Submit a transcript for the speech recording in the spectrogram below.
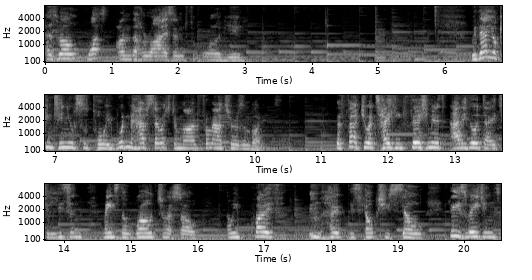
as well what's on the horizon for all of you. Without your continual support, we wouldn't have so much demand from our tourism bodies. The fact you are taking 30 minutes out of your day to listen means the world to us all, and we both hope this helps you sell these regions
